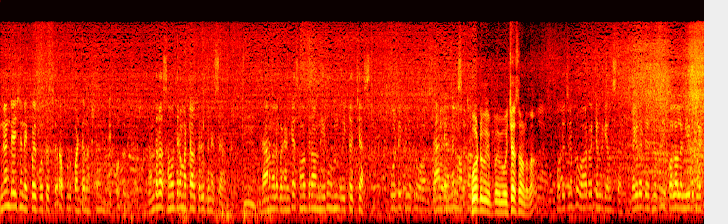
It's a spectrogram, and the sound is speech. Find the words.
ఇనండేషన్ ఎక్కువైపోతుంది సార్ అప్పుడు పంట నష్టం ఎక్కువవుతుంది సార్. అందులో సముద్ర మట్టాలు పెరుగుతున్నాయి సార్. దానివల్ల కూడా అంటే సముద్రం నీరు ఇటు వచ్చేస్తుంది. కోర్టు వచ్చేస్తూ ఉంటుందా? కోటి వచ్చినప్పుడు వాటర్ కిందకి వెళ్తుంది సార్. జగదట్టేసినప్పుడు ఈ పొలాల నీరు బయట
